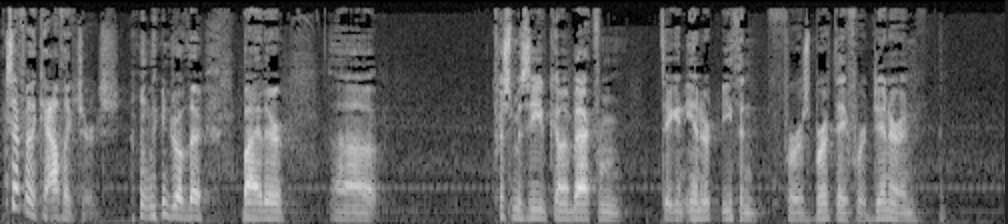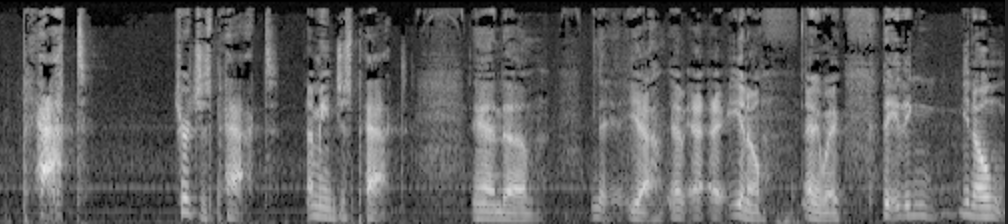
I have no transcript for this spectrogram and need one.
except for the Catholic Church. we drove there by their uh, Christmas Eve coming back from taking Ethan for his birthday for a dinner and packed. Church is packed. I mean, just packed. And um, yeah, you know. Anyway, they, they, you know,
